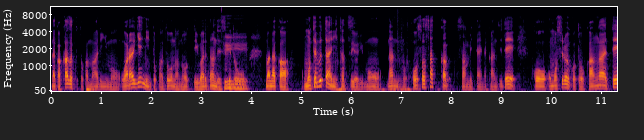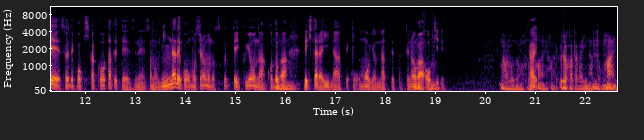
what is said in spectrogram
なんか家族とか周りにも、お笑い芸人とかどうなのって言われたんですけどまあなんか、表舞台に立つよりも、なんだろう、放送作家さんみたいな感じで、こう、面白いことを考えて、それでこう、企画を立ててですね、そのみんなでこう、面白いものを作っていくようなことがうん。できたらいいなってこう思うようになってったっていうのが大きいです。なるほど、なるほど、は、はいいはい、裏方がいいなと、うんうんうんはい。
